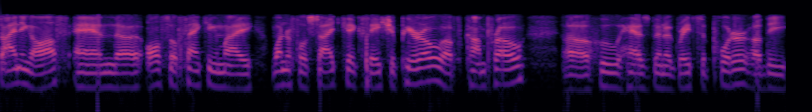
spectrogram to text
signing off and uh, also thanking my wonderful sidekick, Faye Shapiro of CommPRO, uh, who has been a great supporter of the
